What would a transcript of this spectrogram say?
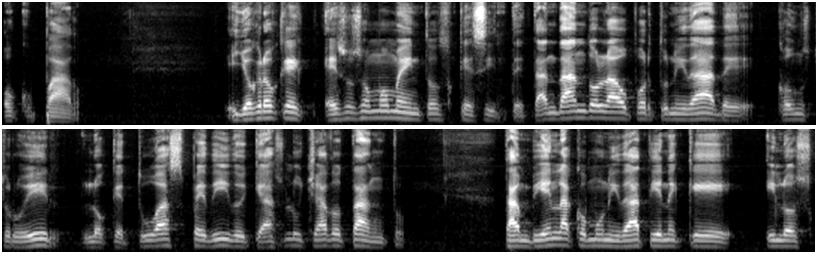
ocupado. Y yo creo que esos son momentos que si te están dando la oportunidad de construir lo que tú has pedido y que has luchado tanto, también la comunidad tiene que, y los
